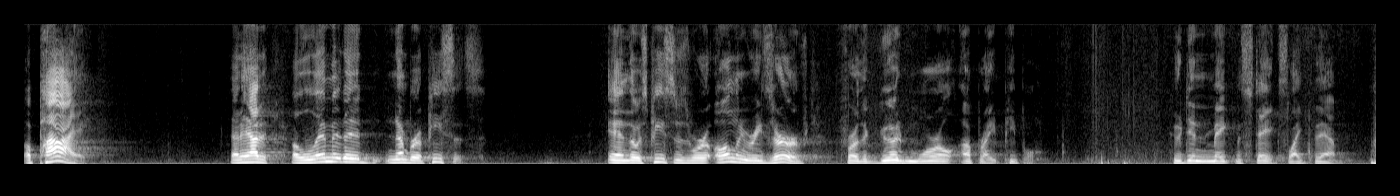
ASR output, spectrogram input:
a pie that had a limited number of pieces. And those pieces were only reserved for the good, moral, upright people who didn't make mistakes like them.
